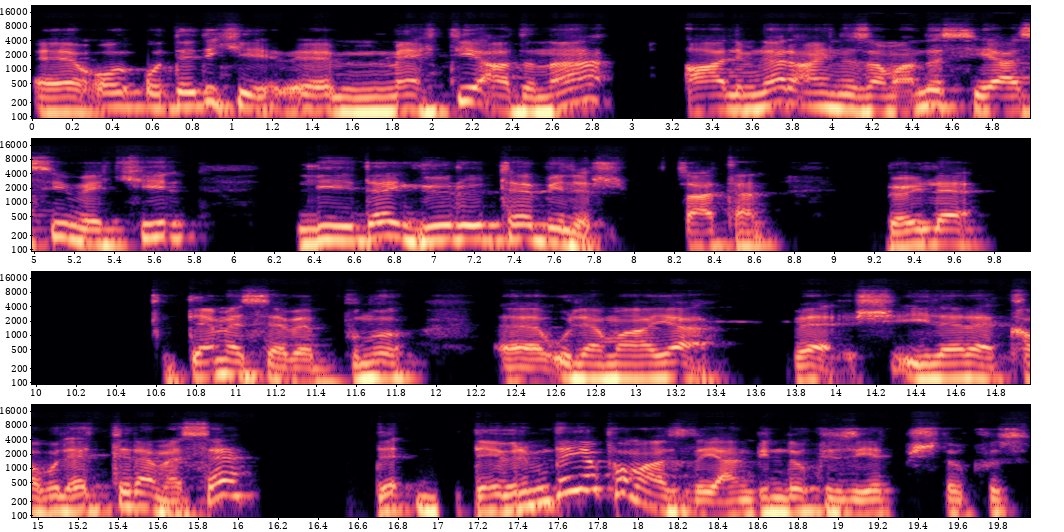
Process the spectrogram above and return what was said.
E, o, o dedi ki e, Mehdi adına alimler aynı zamanda siyasi vekilliği de yürütebilir. Zaten böyle demese ve bunu e, ulemaya ve Şiilere kabul ettiremese de, devrimi de yapamazdı yani 1979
